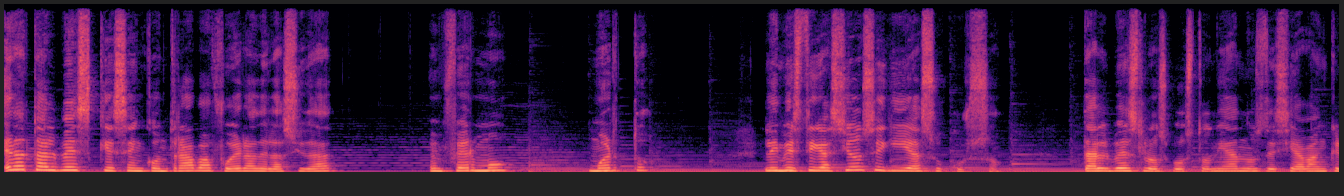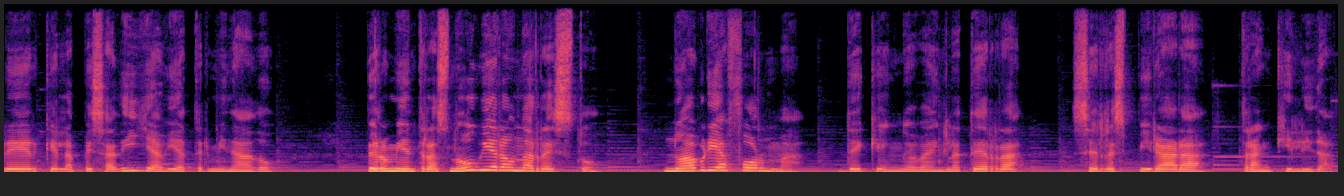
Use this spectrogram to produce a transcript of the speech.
Era tal vez que se encontraba fuera de la ciudad, enfermo, muerto. La investigación seguía su curso. Tal vez los bostonianos deseaban creer que la pesadilla había terminado, pero mientras no hubiera un arresto, no habría forma de que en Nueva Inglaterra se respirara tranquilidad.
